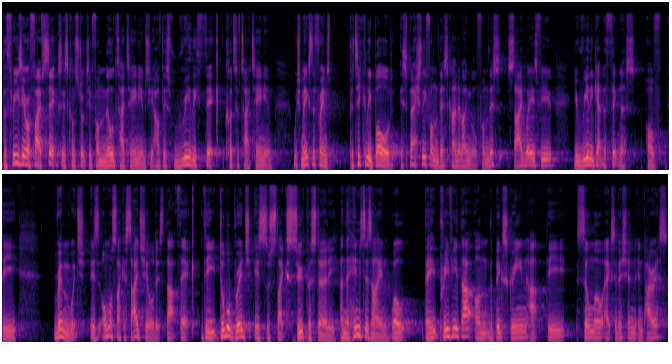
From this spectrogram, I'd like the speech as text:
The 3056 is constructed from milled titanium, so you have this really thick cut of titanium, which makes the frames particularly bold, especially from this kind of angle. From this sideways view, you really get the thickness of the rim, which is almost like a side shield. It's that thick. The double bridge is just like super sturdy. And the hinge design, well, they previewed that on the big screen at the Silmo exhibition in Paris.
